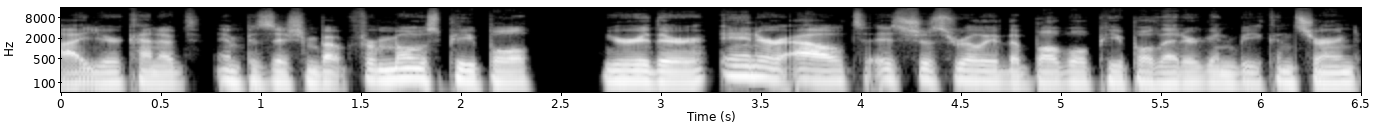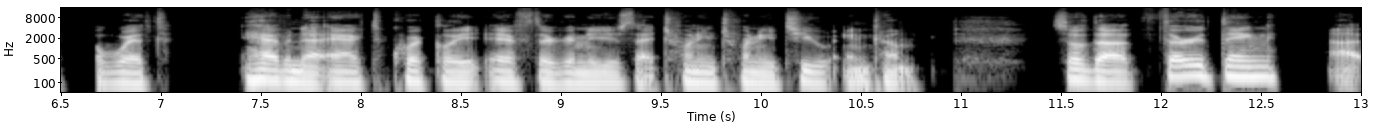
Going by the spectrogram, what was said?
uh, you're kind of in position. But for most people, you're either in or out. It's just really the bubble people that are going to be concerned with having to act quickly if they're going to use that 2022 income. So the third thing uh,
